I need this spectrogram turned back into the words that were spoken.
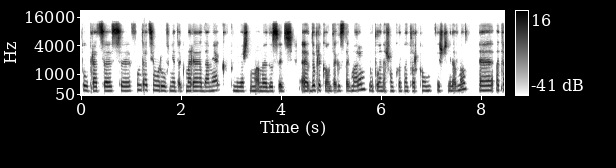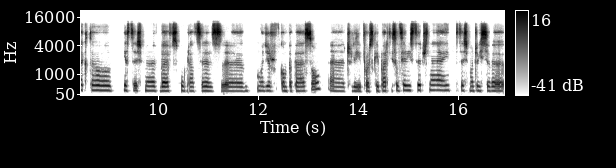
współpracę z Fundacją Równie Dagmary Adamiak, ponieważ no, mamy dosyć e, dobry kontakt z Dagmarą, bo była naszą koordynatorką jeszcze niedawno. E, a tak to jesteśmy we współpracy z młodzieżówką PPS-u, e, czyli Polskiej Partii Socjalistycznej. Jesteśmy oczywiście we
